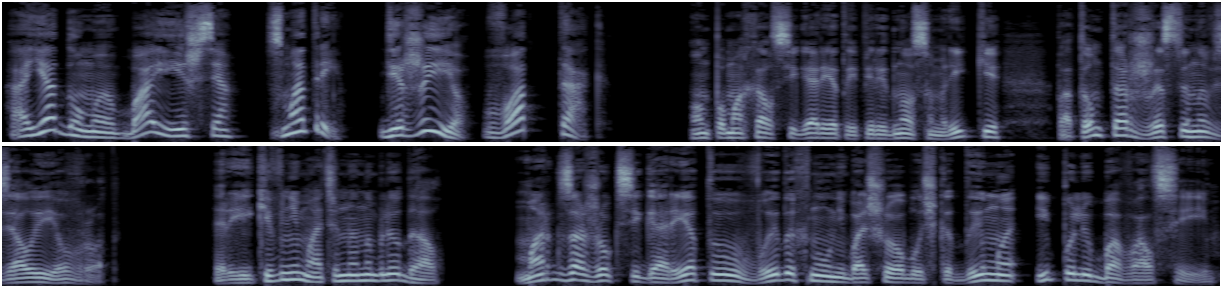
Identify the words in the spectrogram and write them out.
«А я думаю, боишься. Смотри, держи ее вот так». Он помахал сигаретой перед носом Рикки, потом торжественно взял ее в рот. Рикки внимательно наблюдал. Марк зажег сигарету, выдохнул небольшое облачко дыма и полюбовался им.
